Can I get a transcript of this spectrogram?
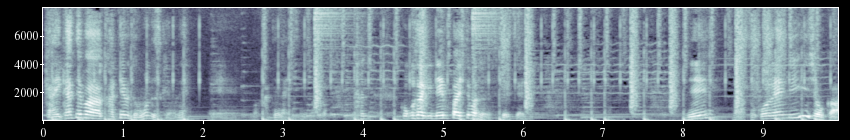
一回勝てば勝てると思うんですけどね。えー、まあ、勝てないですね、今 ここ最近連敗してますよね、スペツィアに。で、まあ、そこら辺でいいでしょうか。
